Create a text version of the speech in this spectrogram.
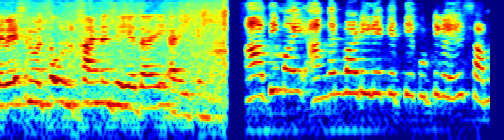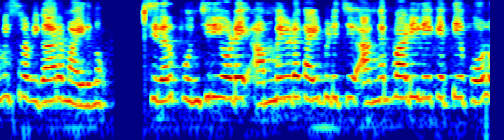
പ്രവേശനോത്സവം ഉദ്ഘാടനം ചെയ്തതായി അറിയിക്കുന്നു. ആദ്യമായി അംഗൻവാടിയിലേക്ക് എത്തിയ കുട്ടികളിൽ സമ്മിശ്ര വികാരമായിരുന്നു. ചിലർ പുഞ്ചിരിയോടെ അമ്മയുടെ കൈപിടിച്ച് അംഗൻവാടിയിലേക്ക് എത്തിയപ്പോൾ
